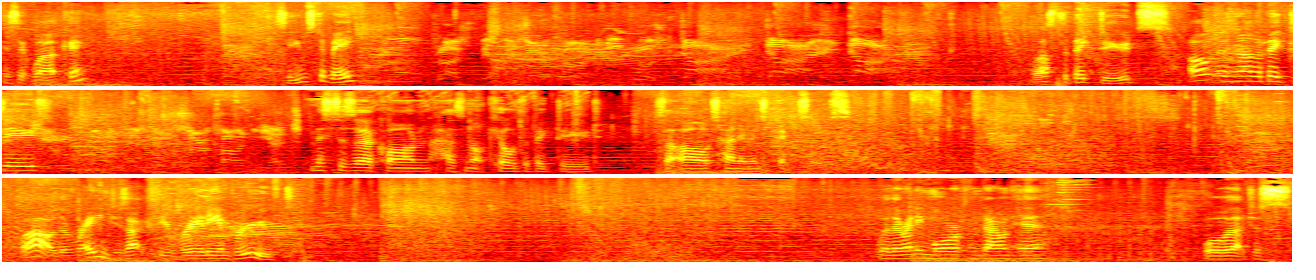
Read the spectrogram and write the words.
Is it working? Seems to be. Well, that's the big dudes. Oh, there's another big dude. Mr. Zircon has not killed the big dude, so I'll turn him into pixels. Wow, the range is actually really improved. Were there any more of them down here? Or that just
